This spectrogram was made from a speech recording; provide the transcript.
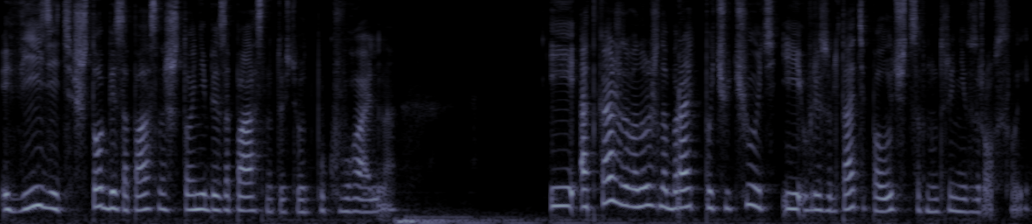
видеть, что безопасно, что небезопасно, то есть вот буквально. И от каждого нужно брать по чуть-чуть, и в результате получится внутренний взрослый.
